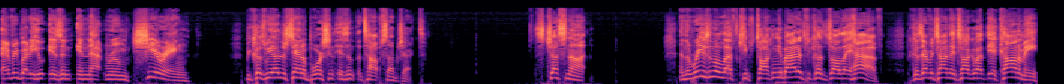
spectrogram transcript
everybody who isn't in that room cheering because we understand abortion isn't the top subject. It's just not. And the reason the left keeps talking about it is because it's all they have. Because every time they talk about the economy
